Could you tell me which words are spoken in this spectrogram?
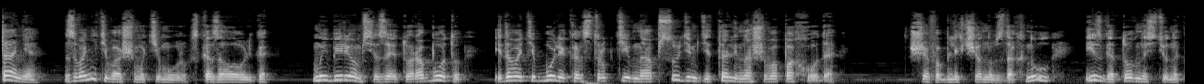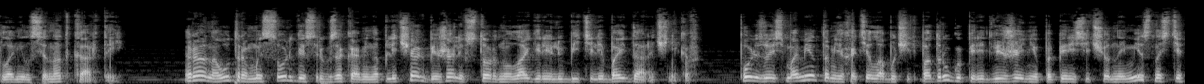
«Таня, звоните вашему Тимуру», — сказала Ольга. Мы беремся за эту работу, и давайте более конструктивно обсудим детали нашего похода». Шеф облегченно вздохнул и с готовностью наклонился над картой. Рано утром мы с Ольгой с рюкзаками на плечах бежали в сторону лагеря любителей байдарочников. Пользуясь моментом, я хотел обучить подругу передвижению по пересеченной местности.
